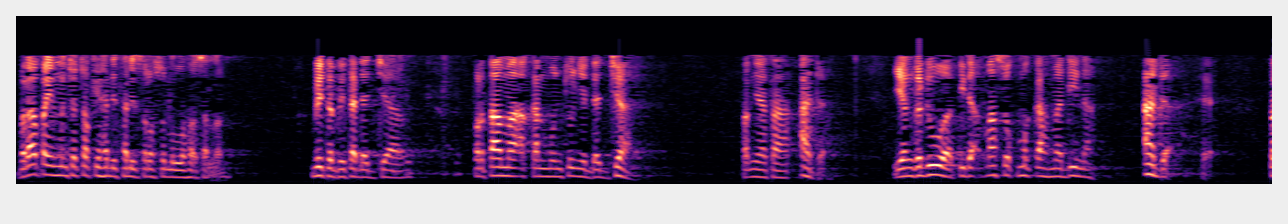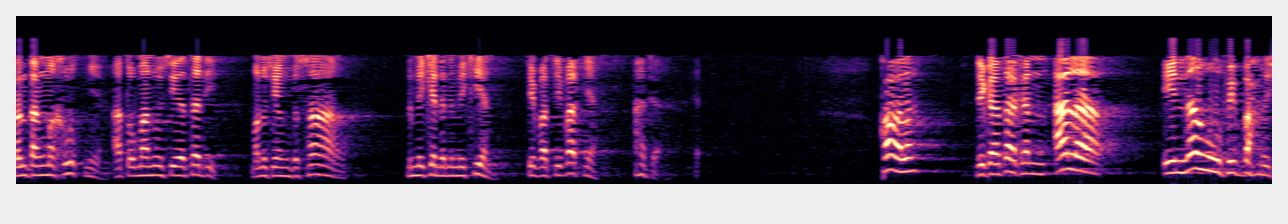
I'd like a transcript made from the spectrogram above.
Berapa yang mencocoki hadis-hadis Rasulullah SAW? Berita-berita Dajjal. Pertama akan munculnya Dajjal. Ternyata ada. Yang kedua tidak masuk Mekah Madinah. Ada. Tentang makhluknya atau manusia tadi. Manusia yang besar. Demikian dan demikian. Sifat-sifatnya ada. Qala dikatakan ala Innahu fi bahri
